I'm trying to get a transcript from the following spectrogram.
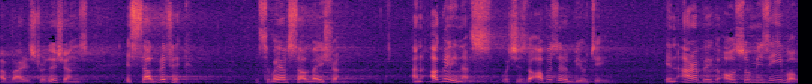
of various traditions is salvific. It's a way of salvation. And ugliness, which is the opposite of beauty, in Arabic also means evil.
